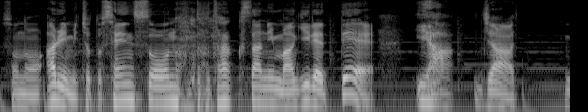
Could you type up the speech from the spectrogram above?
そのある意味ちょっと戦争のどたくさんに紛れていやじゃあ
